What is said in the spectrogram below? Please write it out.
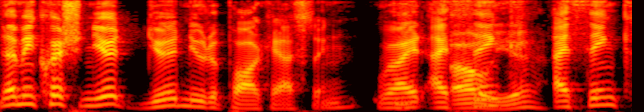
I mean, Christian, you're you're new to podcasting, right? I oh, think yeah. I think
